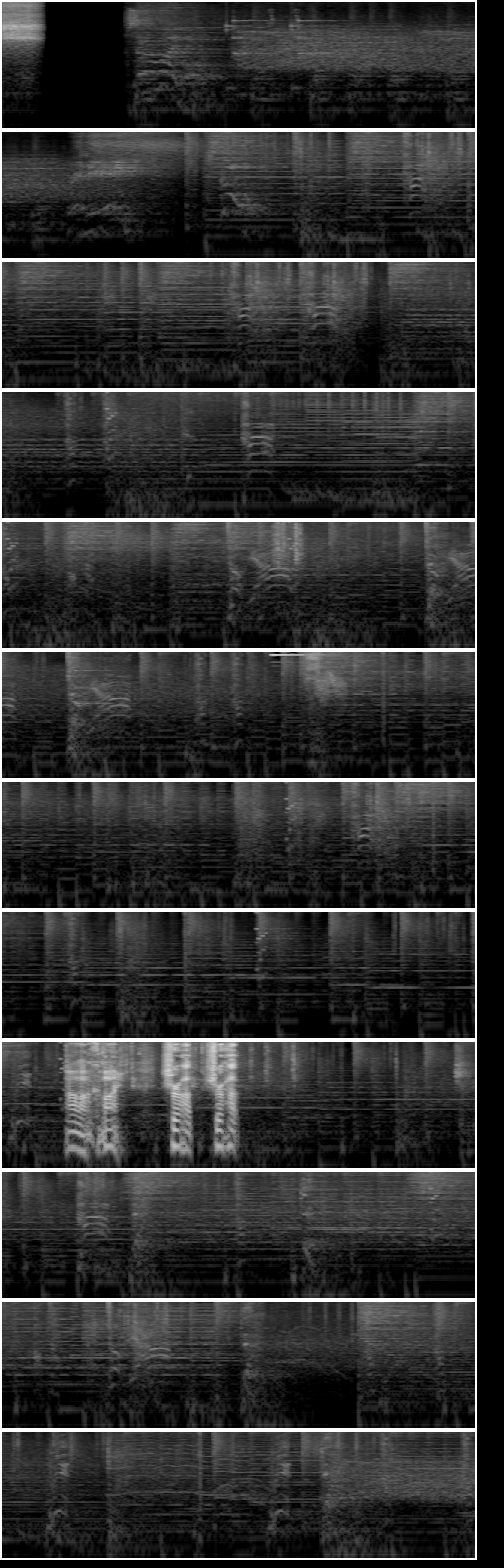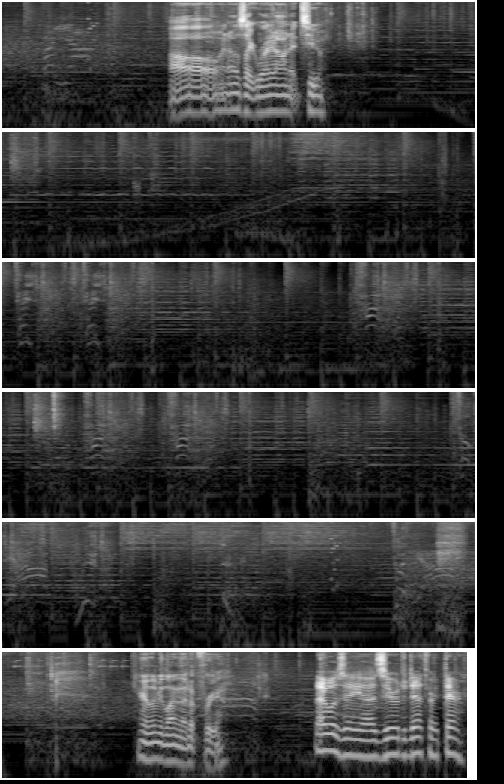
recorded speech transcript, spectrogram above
Oh, come on. Sure up, sure up. Oh, and I was like right on it too. A uh, zero to death right there.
